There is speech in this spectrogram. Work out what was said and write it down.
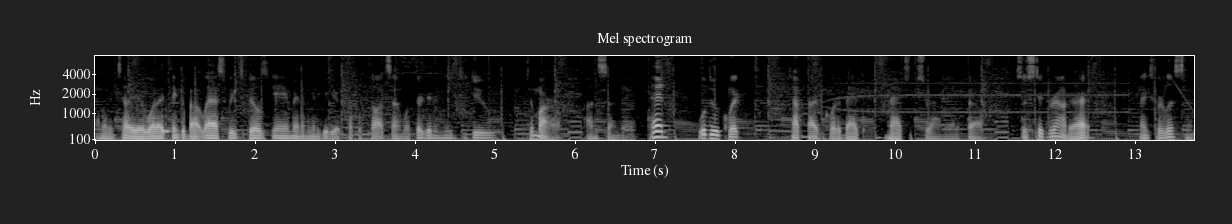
I'm going to tell you what I think about last week's Bills game, and I'm going to give you a couple thoughts on what they're going to need to do tomorrow on Sunday. And we'll do a quick top five quarterback matchups around the NFL. So stick around, all right? Thanks for listening.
